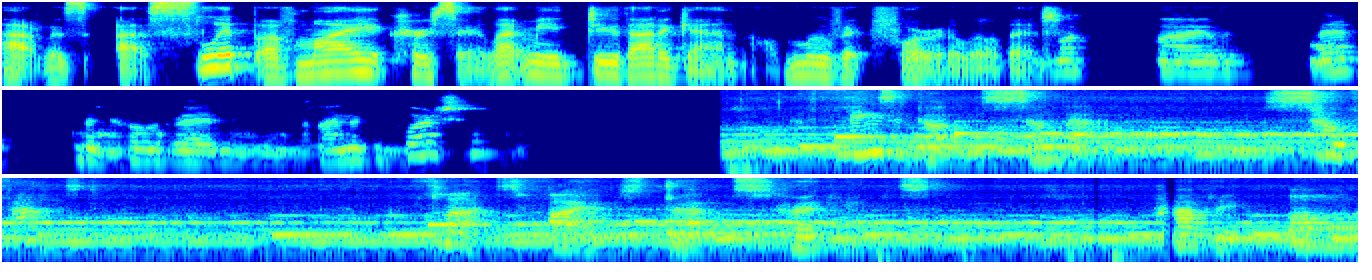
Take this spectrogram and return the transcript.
That was a slip of my cursor. Let me do that again. I'll move it forward a little bit. Read the code red climate report Things had gotten so bad, so fast. Floods, fires, droughts, hurricanes, happening all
